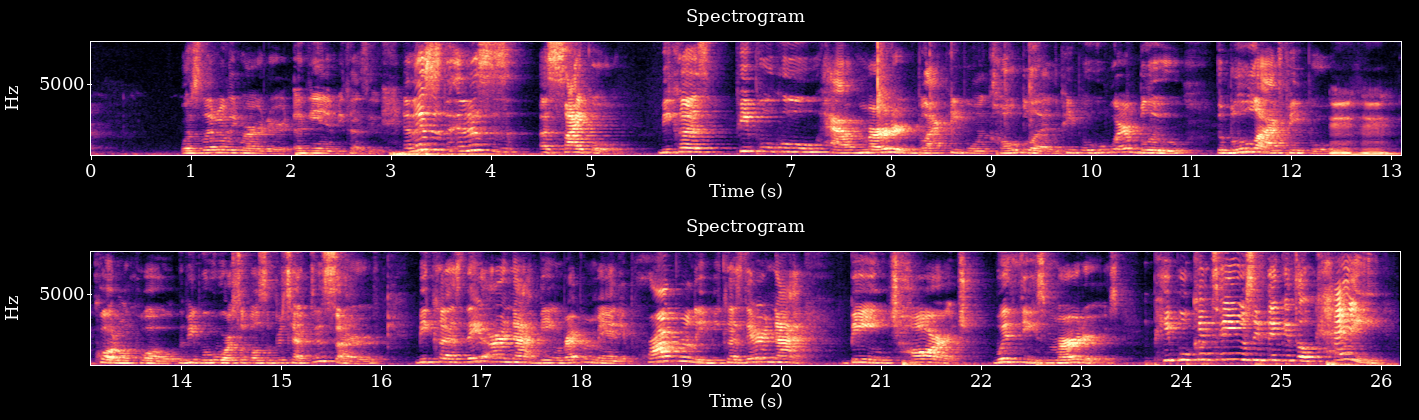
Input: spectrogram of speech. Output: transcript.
Was literally murdered again because he. And this is and this is a cycle because people who have murdered black people in cold blood, the people who wear blue, the blue lives people, Mm-hmm. quote unquote, the people who are supposed to protect and serve, because they are not being reprimanded properly, because they're not being charged with these murders. People continuously think it's okay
